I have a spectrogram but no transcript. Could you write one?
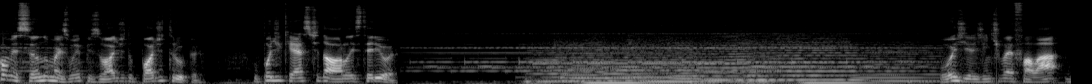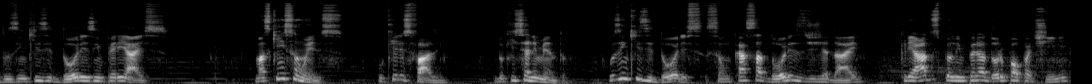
começando mais um episódio do Pod Trooper, o podcast da Orla Exterior. Hoje a gente vai falar dos Inquisidores Imperiais. Mas quem são eles? O que eles fazem? Do que se alimentam? Os Inquisidores são caçadores de Jedi criados pelo Imperador Palpatine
